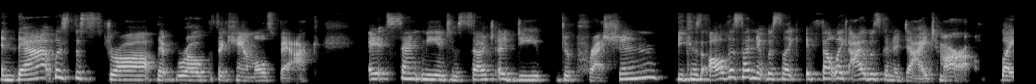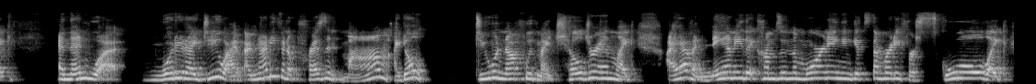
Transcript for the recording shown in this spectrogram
And that was the straw that broke the camel's back. It sent me into such a deep depression because all of a sudden it was like, it felt like I was going to die tomorrow. Like, and then what? What did I do? I, I'm not even a present mom. I don't do enough with my children. Like I have a nanny that comes in the morning and gets them ready for school. Like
